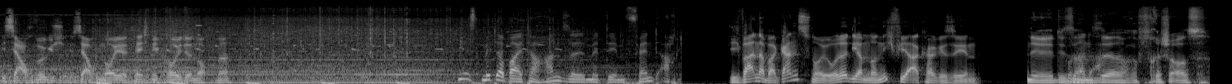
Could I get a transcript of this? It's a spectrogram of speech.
Ist ja auch wirklich, ist ja auch neue Technik heute noch, ne? Hier ist Mitarbeiter Hansel mit dem Fendt 8. Die waren aber ganz neu, oder? Die haben noch nicht viel Acker gesehen. Nee, die sahen sehr frisch aus.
